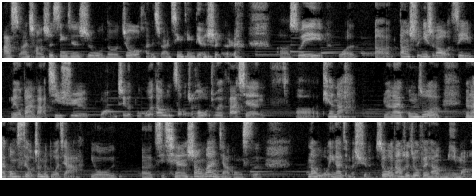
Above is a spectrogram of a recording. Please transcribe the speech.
啊喜欢尝试新鲜事物，都就很喜欢蜻蜓点水的人，呃，所以我呃当时意识到我自己没有办法继续往这个读博道路走之后，我就会发现，呃，天呐！原来工作，原来公司有这么多家，有呃几千上万家公司，那我应该怎么选？所以我当时就非常迷茫，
